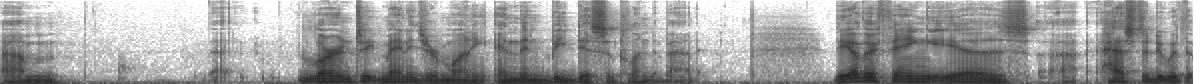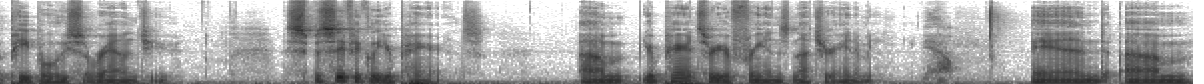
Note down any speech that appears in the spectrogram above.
um, learn to manage your money and then be disciplined about it. The other thing is uh, has to do with the people who surround you, specifically your parents. Um, your parents are your friends, not your enemy Yeah. and um,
